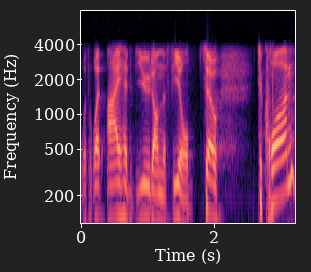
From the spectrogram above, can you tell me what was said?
with what I had viewed on the field. So, Ta'Quon,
